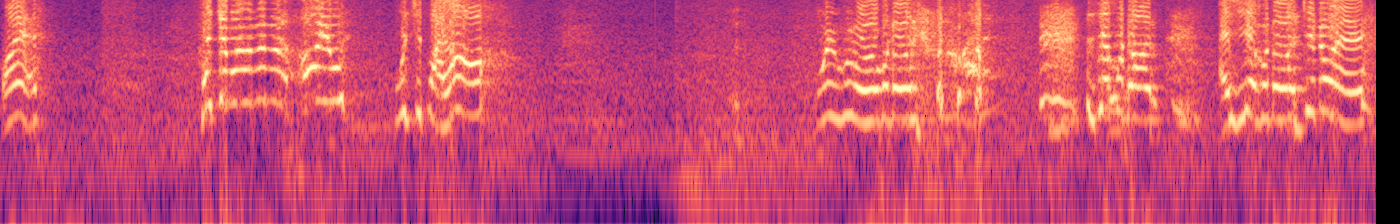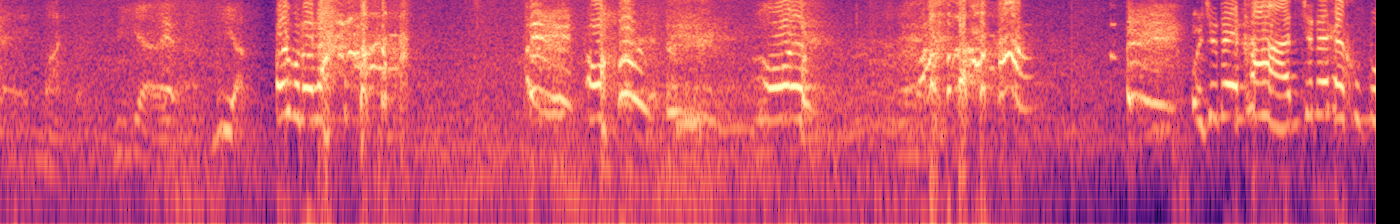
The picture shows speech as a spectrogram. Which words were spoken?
โอ้ยเฮ้ยจะมามามาโอ้ยอุ้ยอุ้ยชิบหายแล้วเหรออุ้ยกูโดนกูโดนไอ้เหี้ยกูโดนไอ้เหี้ยกูโดนช่วยด้วยบัตรเหี้ยอะไรเหี้ยเฮ้ยกูโดนอะโอ้ยโอ้ยโอ้ยช่วยด้วยค่ะช่วยด้วยค่ะคุณโบ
